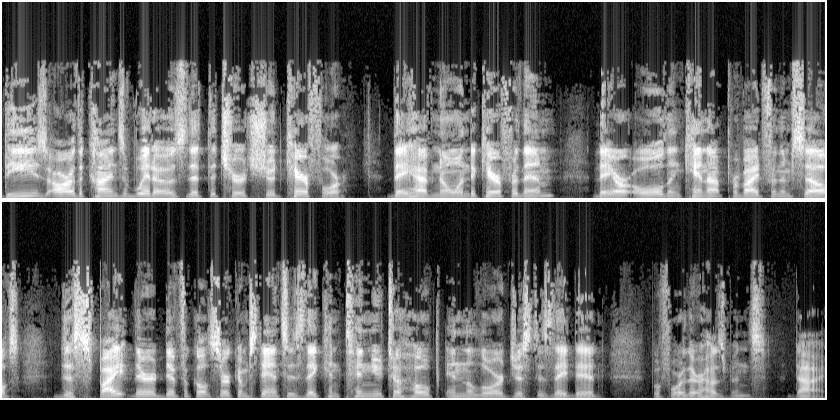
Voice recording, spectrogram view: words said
these are the kinds of widows that the church should care for. They have no one to care for them. They are old and cannot provide for themselves. Despite their difficult circumstances, they continue to hope in the Lord just as they did before their husbands died.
